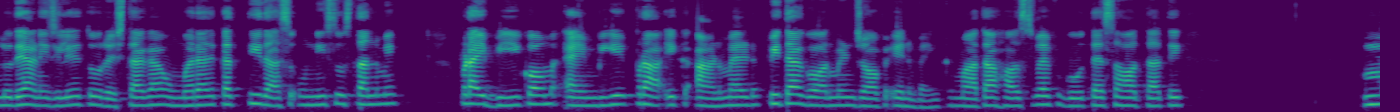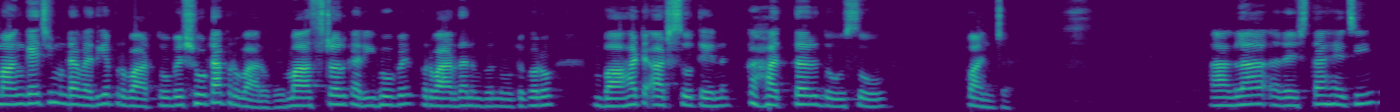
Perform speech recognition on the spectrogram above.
ਲੁਧਿਆਣੇ ਜ਼ਿਲ੍ਹੇ ਤੋਂ ਰਿਸ਼ਤਾ ਹੈਗਾ। ਉਮਰ ਹੈ 31/10/1997 ਪੜ੍ਹਾਈ ਬੀਕਾਮ ਐਮਬੀਏ ਭਰਾ ਇੱਕ ਅਨਮੈਰਿਡ, ਪਿਤਾ ਗਵਰਨਮੈਂਟ ਜੌਬ ਇਨ ਬੈਂਕ ਮਾਤਾ ਹਾਊਸਵਾਈਫ ਹੈ ਸਹਾਇਤਾ ਤੇ ਮੰਗ ਹੈ ਜੀ ਮੁੰਡਾ ਵਧੀਆ ਪਰਿਵਾਰ ਤੋਂ ਹੋਵੇ, ਛੋਟਾ ਪਰਿਵਾਰ ਹੋਵੇ, ਮਾਸਟਰ ਘਰੀ ਹੋਵੇ, ਪਰਿਵਾਰ ਦਾ ਨੰਬਰ ਨੋਟ ਕਰੋ 62803 71205 ਅਗਲਾ ਰਿਸ਼ਤਾ ਹੈ ਜੀ,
